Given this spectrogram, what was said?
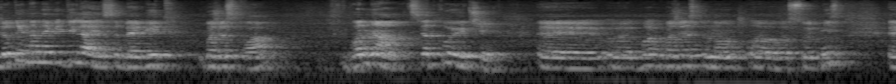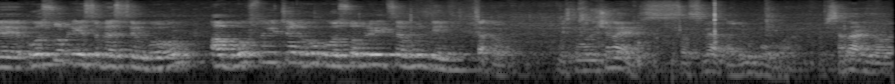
Людина не відділяє себе від божества, вона, святкуючи е, е, бо- божественну е, сутність, е, уособлює себе з цим Богом, а Бог, в свою чергу, уособлюється в людині. Свято, если мы начинаем со свята любого, профессионального,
